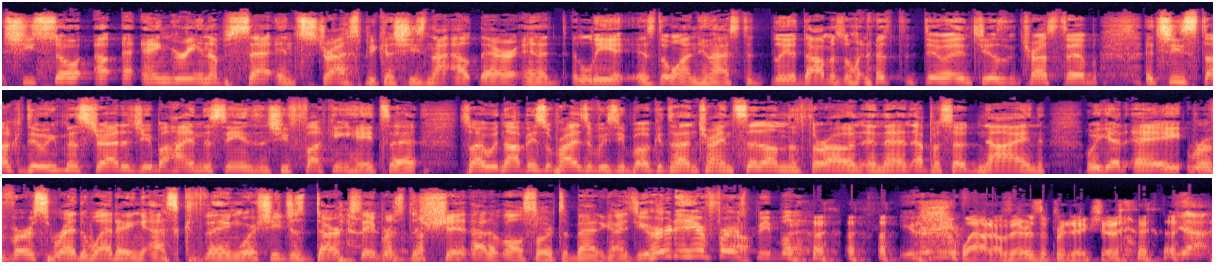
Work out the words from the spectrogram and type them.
she's so uh, angry and upset and stressed because she's not out there and uh, Leah is the one who has to Lee Adama is the one who has to do it and she doesn't trust him and she's stuck doing the strategy behind the scenes and she fucking hates it. So I would not be surprised if we see Bo-Katan try and sit on the throne and then episode 9 we get a reverse red wedding esque thing where she just dark sabers the shit out of all sorts of bad guys. You heard it here first people. You heard it here wow, no, there's a prediction. yeah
